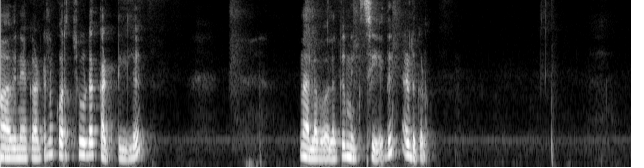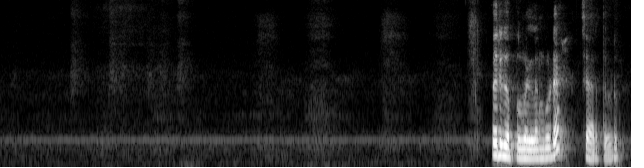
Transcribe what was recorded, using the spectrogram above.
മാവിനെക്കാട്ടിലും കുറച്ചുകൂടെ കട്ടിയിൽ നല്ലപോലൊക്കെ മിക്സ് ചെയ്ത് എടുക്കണം. ഒരു കപ്പ് വെള്ളം കൂടെ ചേർത്ത് കൊടുക്കും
